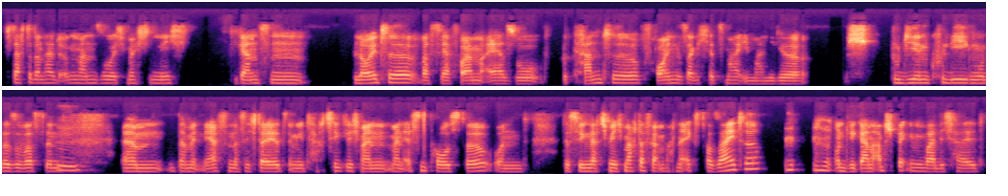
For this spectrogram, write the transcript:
ich dachte dann halt irgendwann so, ich möchte nicht die ganzen Leute, was ja vor allem eher so bekannte Freunde, sage ich jetzt mal, ehemalige Studienkollegen oder sowas sind, mhm. ähm, damit nerven, dass ich da jetzt irgendwie tagtäglich mein, mein Essen poste. Und deswegen dachte ich mir, ich mache dafür einfach eine extra Seite und vegan abspecken, weil ich halt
